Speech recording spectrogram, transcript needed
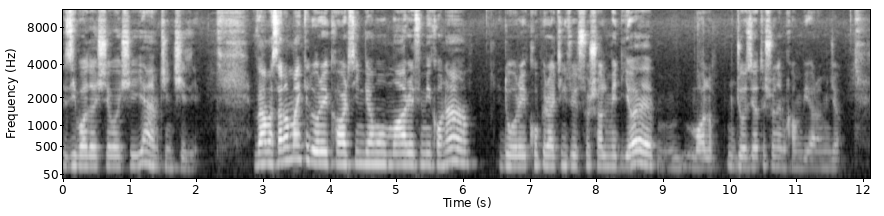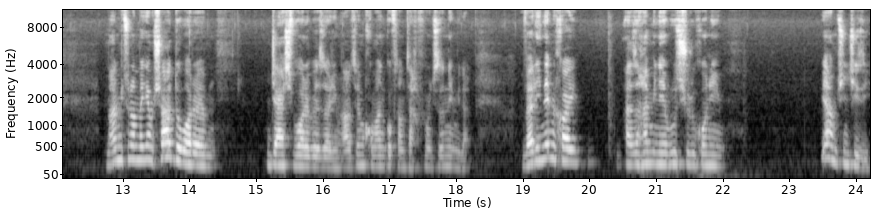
زیبا داشته باشی؟ یه همچین چیزی. و مثلا من که دوره copywriting م رو معرفی می‌کنم دوره copywriting توی social media حالا جزئیاتش رو نمی‌خوام بیارم اینجا. من می‌تونم بگم شاید دوباره جشنواره بذاریم. البته خب من گفتم تخفیف اون چیزا نمیدم. ولی نمی‌خوای از همین امروز شروع کنیم یه همچین چیزی.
